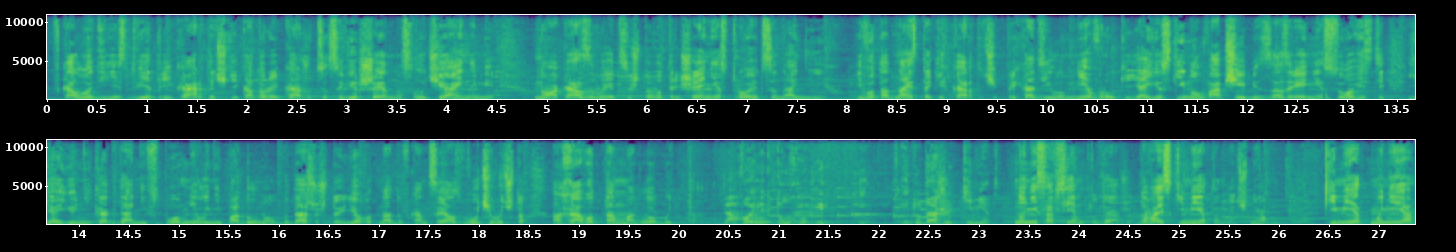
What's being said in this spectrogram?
в колоде есть две-три карточки, которые кажутся совершенно случайными, но оказывается, что вот решение строится на них. И вот одна из таких карточек приходила мне в руки, я ее скинул вообще без зазрения совести, я ее никогда не вспомнил и не подумал бы даже, что ее вот надо в конце озвучивать, что ага, вот там могло быть так. Да, войны Ктулху и, и, и туда же Кимет. Но не совсем туда же. Давай с Кимета начнем. Кимет мне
